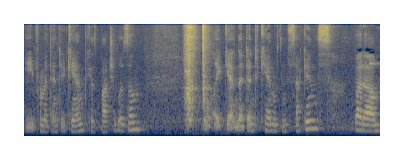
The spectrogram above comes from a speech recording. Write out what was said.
eat from a dented can because botulism will like get in that dented can within seconds. But um,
